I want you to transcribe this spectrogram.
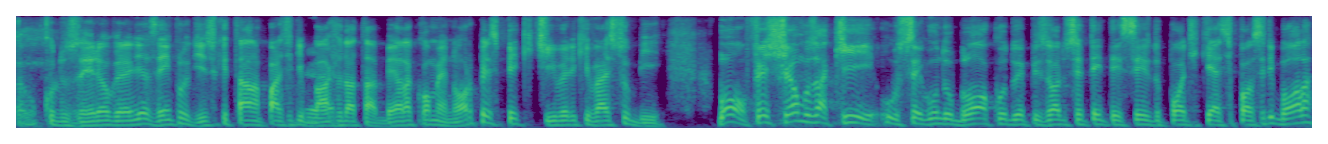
O Cruzeiro é o grande exemplo disso, que está na parte de baixo é. da tabela com a menor perspectiva de que vai subir. Bom, fechamos aqui o segundo bloco do episódio 76 do podcast Posse de Bola.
